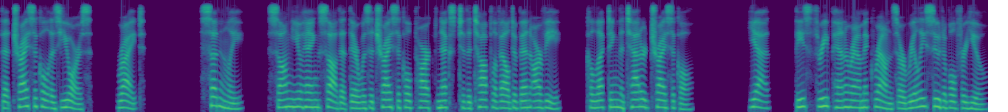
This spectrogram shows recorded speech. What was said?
that tricycle is yours, right? Suddenly, Song Yuhang saw that there was a tricycle parked next to the top level de Ben RV, collecting the tattered tricycle. Yeah, these three panoramic rounds are really suitable for you.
